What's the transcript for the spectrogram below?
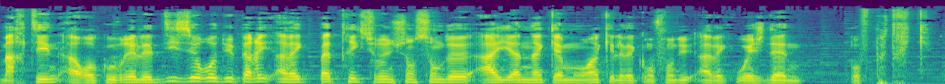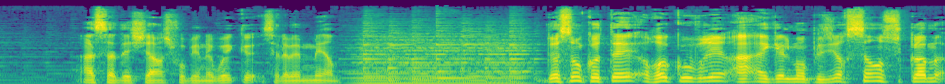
Martine a recouvré les 10 euros du pari avec Patrick sur une chanson de Aya Nakamura qu'il avait confondu avec Weshden. Pauvre Patrick. À sa décharge, faut bien avouer que c'est la même merde. De son côté, recouvrir a également plusieurs sens comme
